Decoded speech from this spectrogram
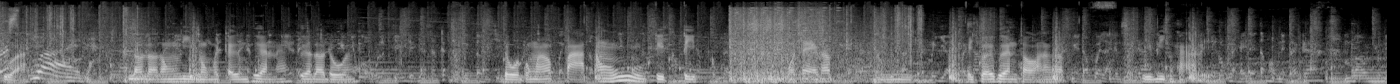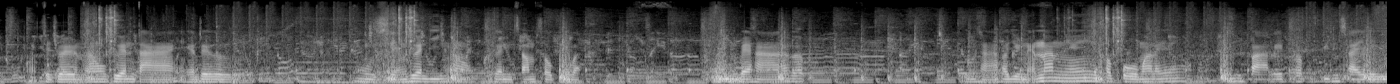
ชัวร์ First blood. แล้วเราต้องรีบลงไปเติมเพื่อนนะเพื่อเราโดนโดดลงมาปาดเอ้าติดติดหัวแตกครับไปช่วยเพื่อนต่อนะครับรีบวิ่งหาเลยจะช่วยเอาเพื่อนตายกันเด้อโอ้เสียงเพื่อนยิงเอาเพื่อนซ้ำศพนี่หว่ายิงไปหาแล้วครับ ยิงหาเขาอยู่นั่นนั่นไงเขาโผล่มาแล้วป่าเลยครับวิ่งใส่เลย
